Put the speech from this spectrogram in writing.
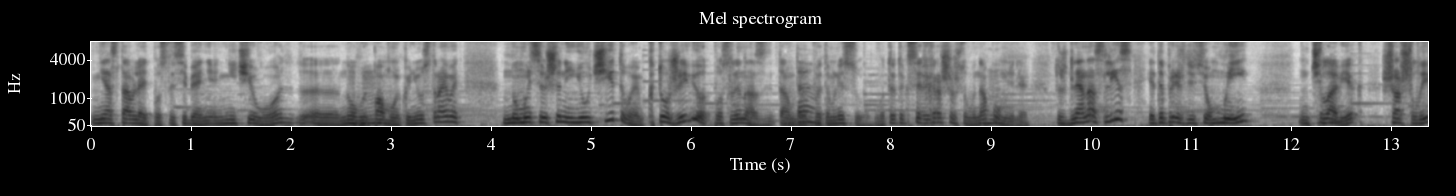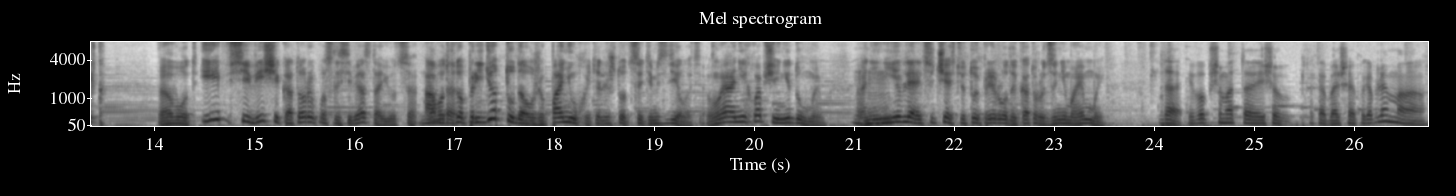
не оставлять после себя ни- ничего, э, новую Мгм. помойку не устраивать. Но мы совершенно не учитываем, кто живет после нас там в- Да. в этом лесу. Вот это, кстати, Э, хорошо, что вы напомнили. Потому что для нас лес это прежде всего мы, человек, шашлык. э, Вот, и все вещи, которые после себя остаются. а Ну вот да. кто придет туда уже понюхать или что-то с этим сделать, мы о них вообще не думаем. Они Мгм. не являются частью той природы, которую занимаем мы. Да, и в общем это еще такая большая проблема.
